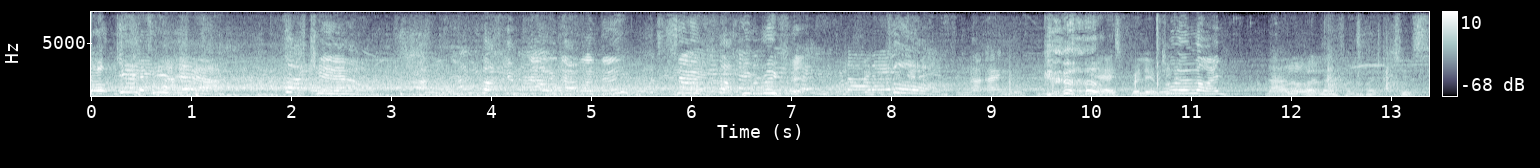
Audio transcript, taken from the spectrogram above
Oh, get in there! Fucking hell! You fucking nailed that one, dude. See him fucking roof it. From that angle. yeah, it's brilliant. Do you wasn't want a line? it? Nah, not right now, thanks, mate. Cheers.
